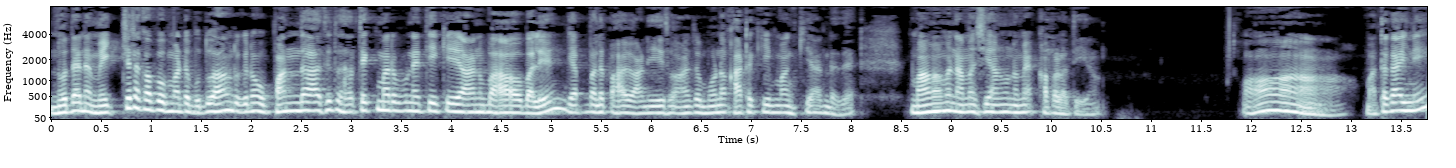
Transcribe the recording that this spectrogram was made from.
නොදැන මෙච්චර කපපු මට බුදුහාමුදුර කියන උපන්දාසිට සතෙක් මරපු නැති එකේ ආනුභාව බලයෙන් ගැබ්මල පහ වේවා. අනේ සෝහන්ත මොන කටකින් මං කියන්නද? මමම 999ක් කපලා තියෙනවා. ආ මතකයිනේ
